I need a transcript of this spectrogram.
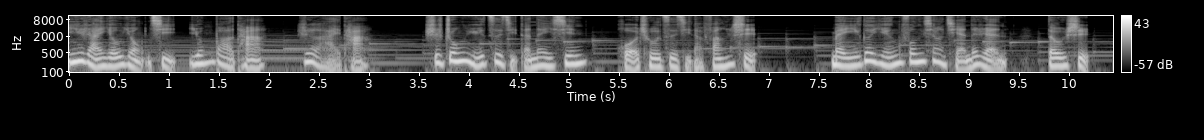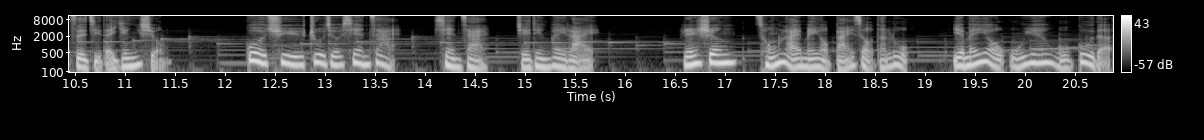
依然有勇气拥抱它、热爱它；是忠于自己的内心，活出自己的方式。每一个迎风向前的人，都是自己的英雄。过去铸就现在，现在决定未来。人生从来没有白走的路，也没有无缘无故的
